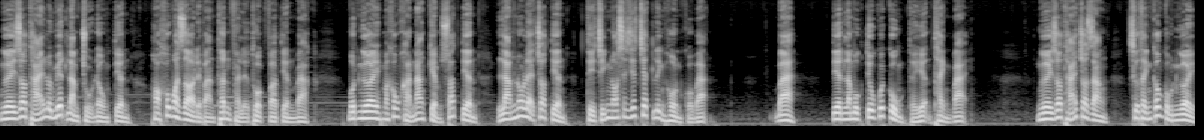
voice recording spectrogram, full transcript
Người Do Thái luôn biết làm chủ đồng tiền, họ không bao giờ để bản thân phải lệ thuộc vào tiền bạc. Một người mà không khả năng kiểm soát tiền, làm nô lệ cho tiền thì chính nó sẽ giết chết linh hồn của bạn. 3. Tiền là mục tiêu cuối cùng thể hiện thành bại. Người Do Thái cho rằng sự thành công của một người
